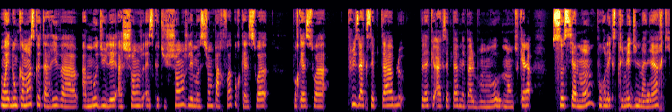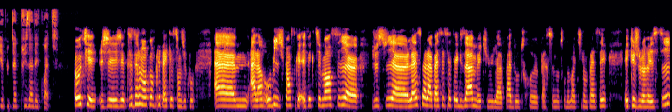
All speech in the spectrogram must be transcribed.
Oui, donc comment est-ce que tu arrives à, moduler, à changer Est-ce que tu changes l'émotion parfois pour qu'elle soit pour qu'elle soit plus acceptable? Peut-être que acceptable n'est pas le bon mot, mais en tout cas socialement pour l'exprimer d'une manière qui est peut-être plus adéquate. Ok, j'ai totalement compris ta question du coup. Euh, alors oui, je pense qu'effectivement, si euh, je suis euh, la seule à passer cet examen et qu'il n'y a pas d'autres personnes autour de moi qui l'ont passé et que je le réussis,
